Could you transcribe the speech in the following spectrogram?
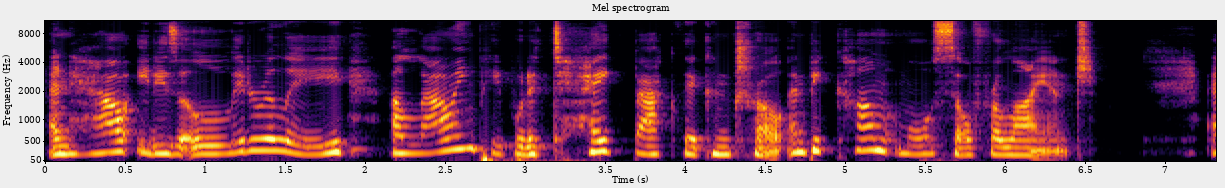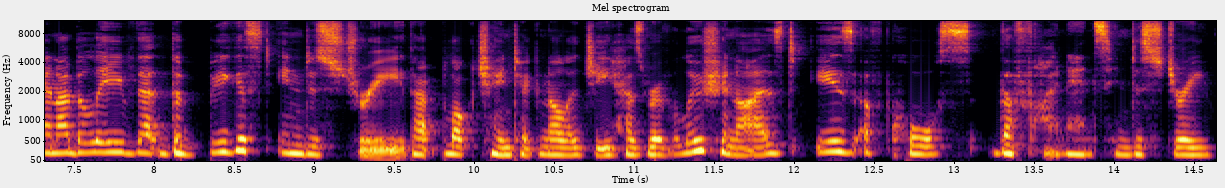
and how it is literally allowing people to take back their control and become more self reliant. And I believe that the biggest industry that blockchain technology has revolutionized is, of course, the finance industry.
